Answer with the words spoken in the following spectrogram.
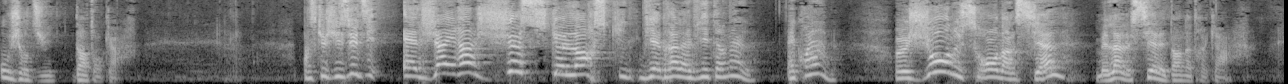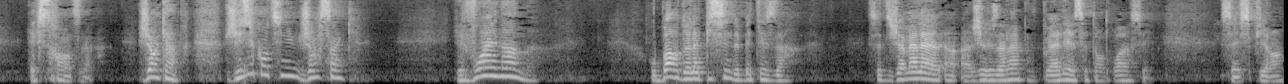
aujourd'hui, dans ton cœur. Parce que Jésus dit, elle jaillira jusque lorsqu'il viendra la vie éternelle. Incroyable. Un jour, nous serons dans le ciel, mais là, le ciel est dans notre cœur. Extraordinaire. Jean 4. Jésus continue, Jean 5. Il voit un homme au bord de la piscine de Bethesda. Vous jamais allé à, Jérusalem, vous pouvez aller à cet endroit, c'est inspirant.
